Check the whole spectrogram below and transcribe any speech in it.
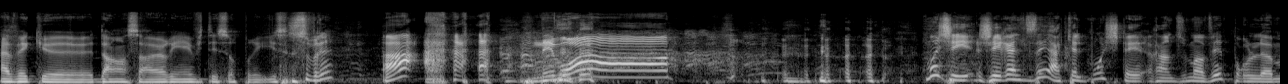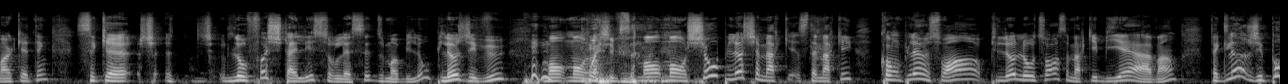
avec euh, danseurs et invités surprises. C'est vrai? Ah! Venez voir! Moi, j'ai réalisé à quel point j'étais rendu mauvais pour le marketing. C'est que l'autre fois, je suis allé sur le site du Mobilo, puis là, j'ai vu mon, mon, Ouais, vu mon, mon show, puis là, c'était marqué complet un soir, puis là, l'autre soir, c'est marqué billet à vendre. Fait que là, j'ai pas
